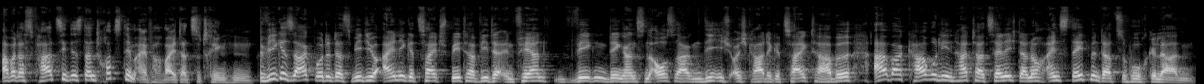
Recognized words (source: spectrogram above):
aber das Fazit ist dann trotzdem einfach weiter zu trinken. Wie gesagt, wurde das Video einige Zeit später wieder entfernt, wegen den ganzen Aussagen, die ich euch gerade gezeigt habe, aber Caroline hat tatsächlich dann noch ein Statement dazu hochgeladen.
